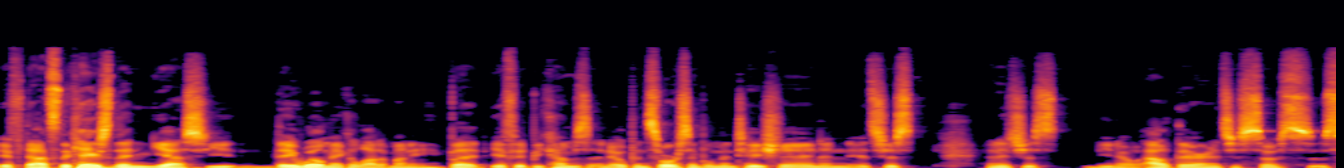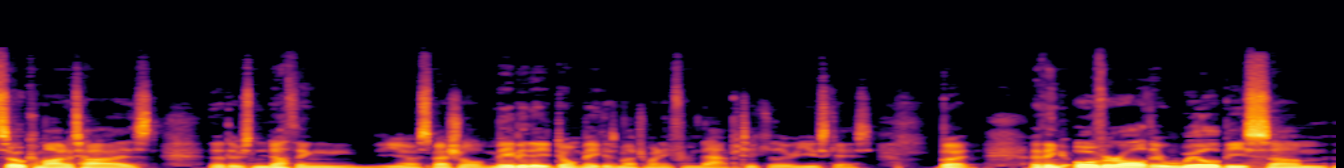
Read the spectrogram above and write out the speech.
If that's the case, then yes, you, they will make a lot of money. But if it becomes an open source implementation and it's just and it's just you know out there and it's just so so commoditized that there's nothing you know special, maybe they don't make as much money from that particular use case. But I think overall there will be some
